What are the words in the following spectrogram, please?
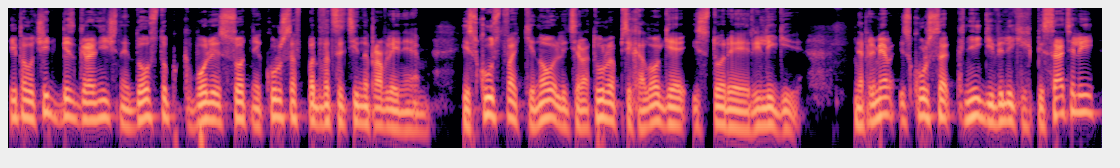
и получить безграничный доступ к более сотни курсов по 20 направлениям. Искусство, кино, литература, психология, история, религии. Например, из курса «Книги великих писателей»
